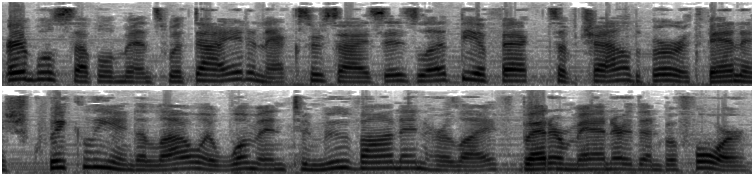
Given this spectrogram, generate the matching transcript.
Herbal supplements with diet and exercises let the effects of childbirth vanish quickly and allow a woman to move on in her life better manner than before.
